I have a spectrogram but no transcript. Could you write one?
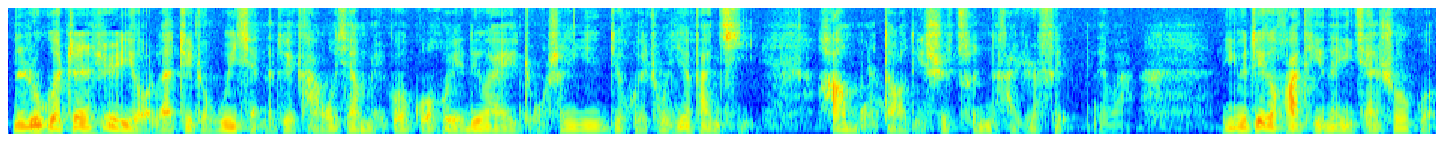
那如果真是有了这种危险的对抗，我想美国国会另外一种声音就会重新泛起：航母到底是存还是废，对吧？因为这个话题呢，以前说过，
